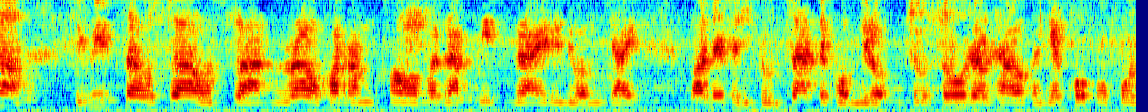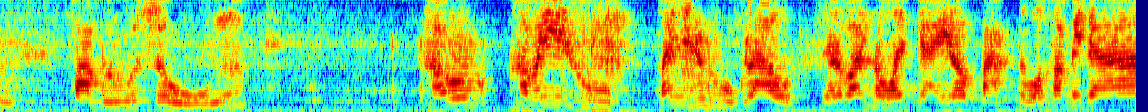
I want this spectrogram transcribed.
ะชีวิตเศร้าเศร้าๆสัตว์เล่าคารำคอประดับพิษร้ายในดวงใจตอนนี้ก็อีตุนซาเจ้าของอยู่แล้วโซ่ๆเท่าๆกับยักษ์พบกับคนความรู้สูงเขาเขาไม่ได้ถูก ไม่ได้ถูกเรา แต่ว่าน้อยใจเราปากตัวเขาไม่ได้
